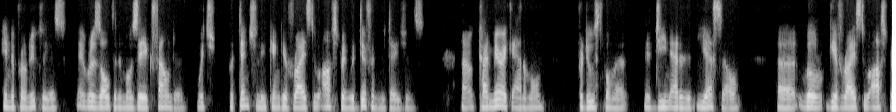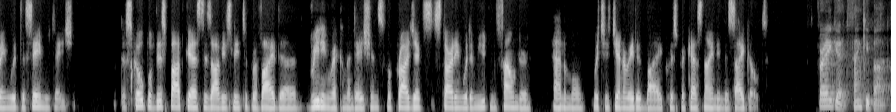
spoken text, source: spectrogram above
in the pronucleus may result in a mosaic founder, which potentially can give rise to offspring with different mutations. Now, chimeric animal produced from a, a gene-edited ES cell uh, will give rise to offspring with the same mutation. The scope of this podcast is obviously to provide uh, breeding recommendations for projects starting with a mutant founder animal, which is generated by CRISPR Cas9 in the zygote. Very good. Thank you, Bart.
